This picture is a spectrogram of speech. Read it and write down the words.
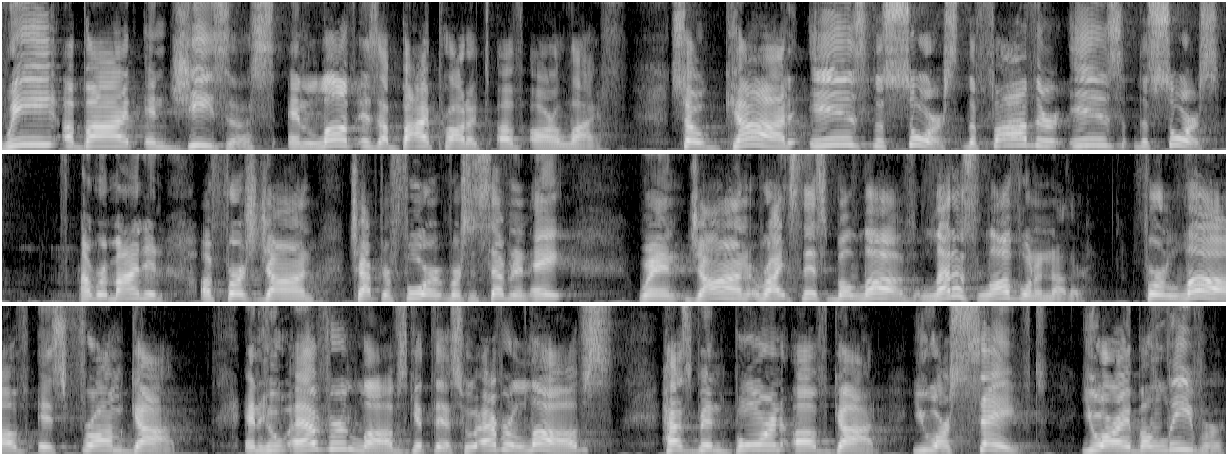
we abide in Jesus, and love is a byproduct of our life. So God is the source. The Father is the source. I'm reminded of 1 John chapter 4, verses 7 and 8, when John writes this, Beloved, let us love one another, for love is from God. And whoever loves, get this, whoever loves has been born of God. You are saved. You are a believer.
